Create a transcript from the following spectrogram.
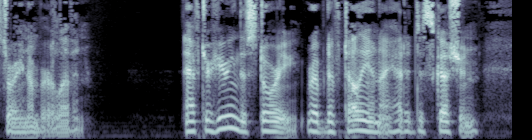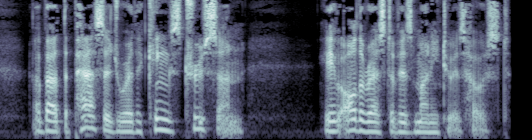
Story number 11. After hearing the story, Reb Naftali and I had a discussion about the passage where the king's true son gave all the rest of his money to his host.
